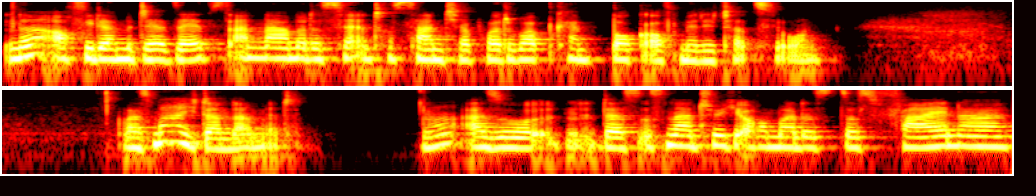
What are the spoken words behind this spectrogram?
ne, auch wieder mit der Selbstannahme, das ist ja interessant, ich habe heute überhaupt keinen Bock auf Meditation. Was mache ich dann damit? Ne? Also das ist natürlich auch immer das, das feine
